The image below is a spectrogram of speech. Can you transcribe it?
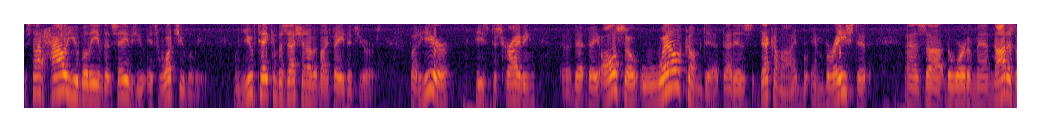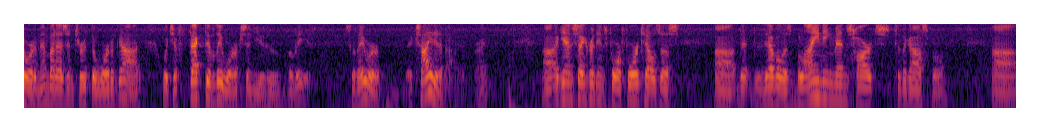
It's not how you believe that saves you, it's what you believe. When you've taken possession of it by faith, it's yours. But here, he's describing uh, that they also welcomed it, that is, dechomai, embraced it as uh, the word of men, not as the word of men, but as in truth the word of God which effectively works in you who believe. So they were excited about it? Uh, again, 2 Corinthians 4 4 tells us uh, that the devil is blinding men's hearts to the gospel, uh,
